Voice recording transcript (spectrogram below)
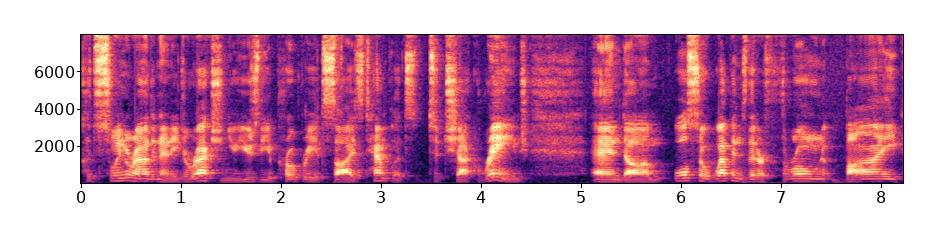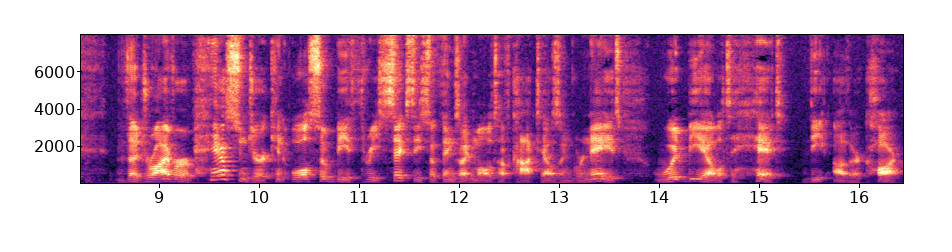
could swing around in any direction. You use the appropriate size templates to check range, and um, also, weapons that are thrown by the driver or passenger can also be 360, so things like Molotov cocktails and grenades would be able to hit the other car.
